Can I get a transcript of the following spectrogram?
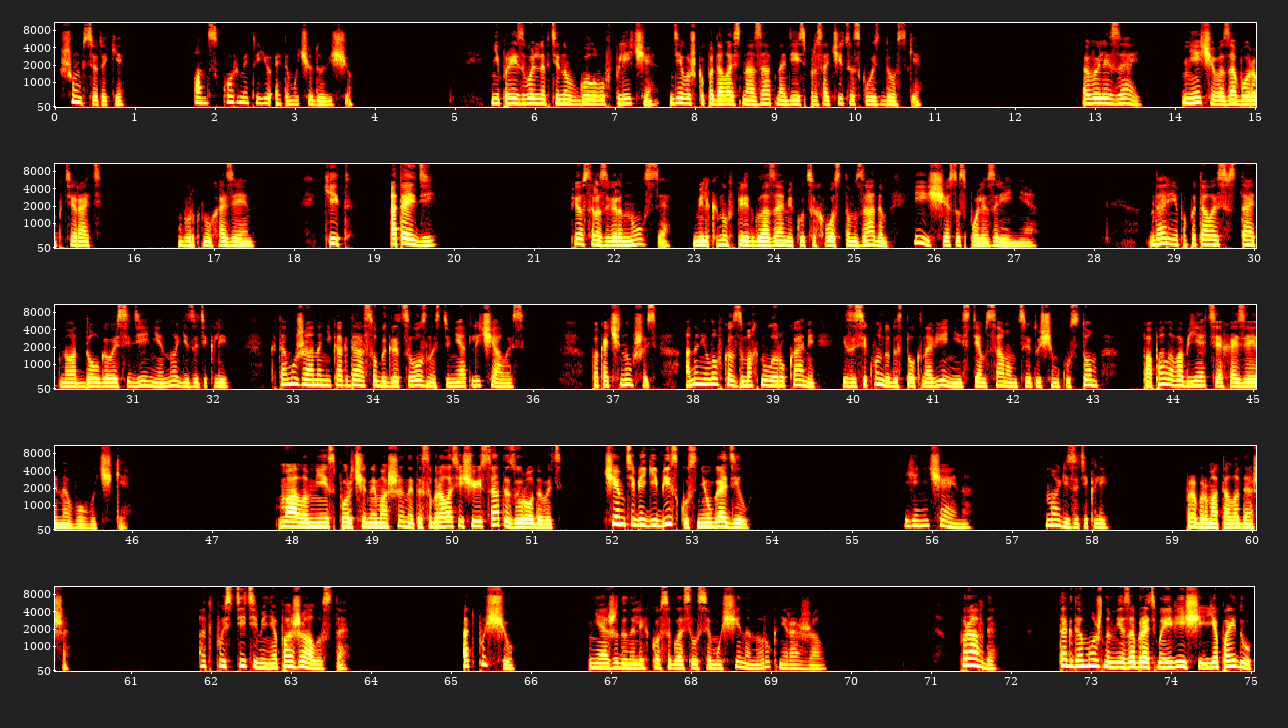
Шум все таки Он скормит ее этому чудовищу. Непроизвольно втянув голову в плечи, девушка подалась назад, надеясь просочиться сквозь доски. «Вылезай, нечего забор обтирать», — буркнул хозяин. «Кит, отойди». Пёс развернулся, мелькнув перед глазами куцехвостым задом и исчез из поля зрения. Дарья попыталась встать, но от долгого сидения ноги затекли. К тому же она никогда особой грациозностью не отличалась. Покачнувшись, она неловко взмахнула руками и за секунду до столкновения с тем самым цветущим кустом попала в объятия хозяина Вовочки. «Мало мне испорченной машины, ты собралась еще и сад изуродовать. Чем тебе гибискус не угодил?» «Я нечаянно. Ноги затекли», — пробормотала Даша. «Отпустите меня, пожалуйста». «Отпущу», — неожиданно легко согласился мужчина, но рук не разжал. «Правда? Тогда можно мне забрать мои вещи, и я пойду?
